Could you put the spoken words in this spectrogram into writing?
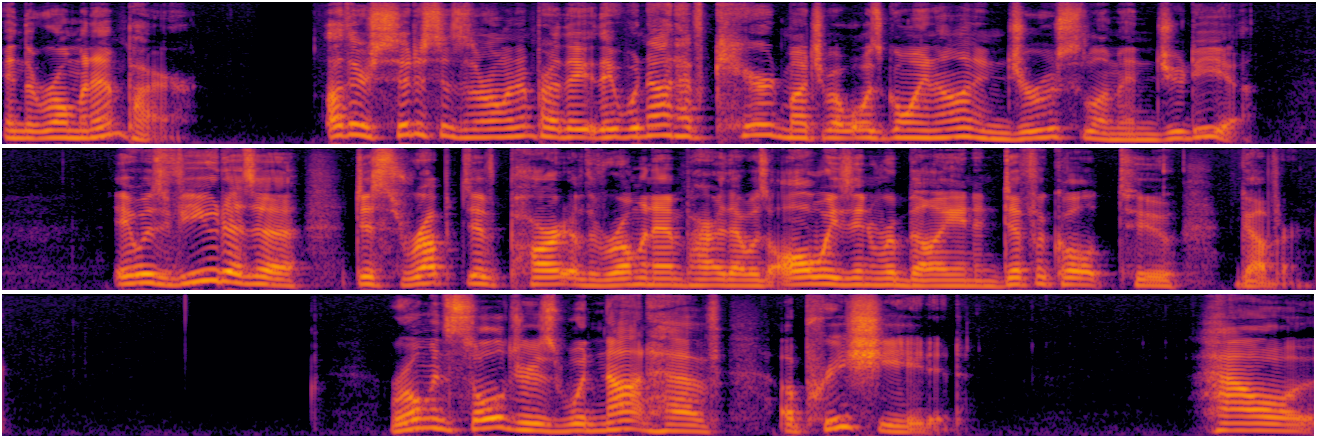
in the Roman Empire. other citizens of the Roman Empire, they, they would not have cared much about what was going on in Jerusalem and Judea. It was viewed as a disruptive part of the Roman Empire that was always in rebellion and difficult to govern. Roman soldiers would not have appreciated how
